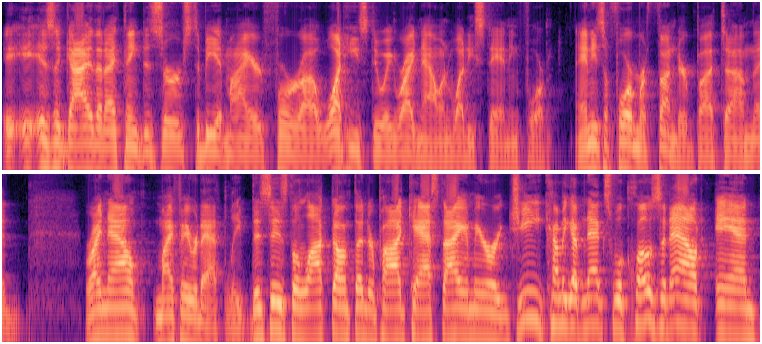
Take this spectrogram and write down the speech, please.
is a guy that I think deserves to be admired for uh, what he's doing right now and what he's standing for. And he's a former Thunder, but um, that Right now, my favorite athlete. This is the Locked On Thunder podcast. I am Eric G. Coming up next, we'll close it out and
